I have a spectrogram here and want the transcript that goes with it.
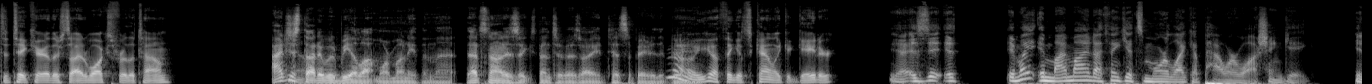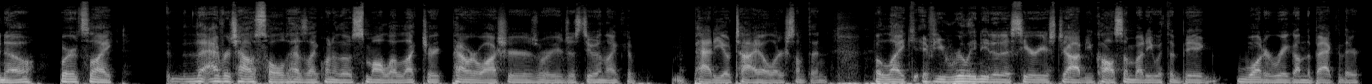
to take care of their sidewalks for the town. I just Yeah. thought it would be a lot more money than that. That's not as expensive as I anticipated it being. No, you gotta think it's kind of like a gator. Yeah, is it it it might in my mind I think it's more like a power washing gig, you know, where it's like the average household has like one of those small electric power washers where you're just doing like a patio tile or something. But like if you really needed a serious job, you call somebody with a big water rig on the back of their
